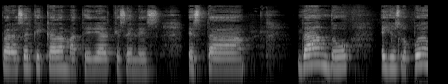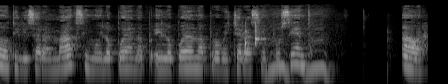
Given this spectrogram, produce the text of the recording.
para hacer que cada material que se les está dando, ellos lo puedan utilizar al máximo y lo puedan, y lo puedan aprovechar al 100%. Ahora,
